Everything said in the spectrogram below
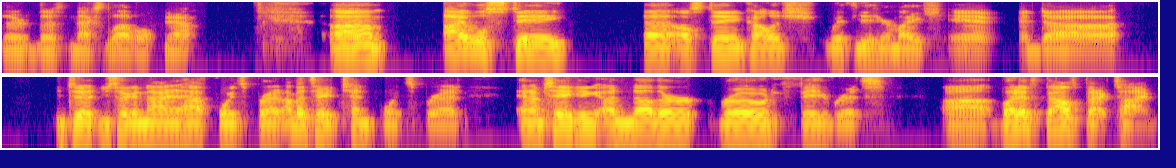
their, the next level. Yeah. Um, I will stay. Uh, I'll stay in college with you here, Mike. And, and uh, you, did, you took a nine and a half point spread. I'm going to take a 10 point spread. And I'm taking another road favorite. Uh, but it's bounce back time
